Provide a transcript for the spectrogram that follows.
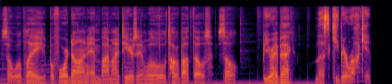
So we'll play Before Dawn and Bye My Tears, and we'll talk about those. So be right back. Let's keep it rocking.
